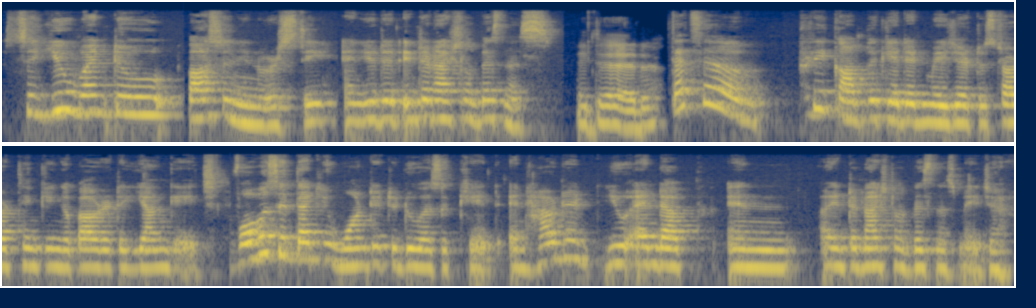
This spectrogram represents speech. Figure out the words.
So you went to Boston University and you did international business. I did. That's a pretty complicated major to start thinking about at a young age. What was it that you wanted to do as a kid and how did you end up in an international business major?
